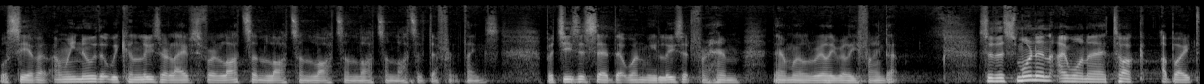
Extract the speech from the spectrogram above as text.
will save it. And we know that we can lose our lives for lots and lots and lots and lots and lots of different things. But Jesus said that when we lose it for him then we'll really really find it. So this morning I want to talk about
